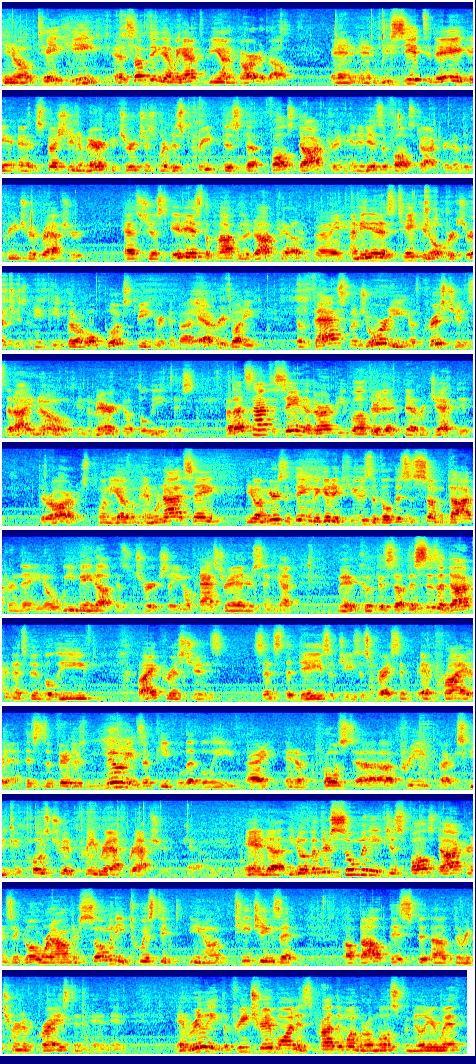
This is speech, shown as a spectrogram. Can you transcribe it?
You know, take heed. That's something that we have to be on guard about. And, and we see it today, eh, especially in American churches, where this pre, this false doctrine, and it is a false doctrine of the pre-trib rapture, has just, it is the popular doctrine. Right. I mean, it has taken over churches. I mean, people, there are whole books being written about it. Everybody, the vast majority of Christians that I know in America believe this. But that's not to say that there aren't people out there that, that reject it. There are. There's plenty of them. And we're not saying, you know, here's the thing, we get accused of, oh, this is some doctrine that, you know, we made up as a church. So, you know, Pastor Anderson got, made it cook this up. This is a doctrine that's been believed by Christians since the days of Jesus Christ and, and prior to that. This is a very, there's millions of people that believe Right. in a post, uh, a pre, uh, excuse me, post-trib, pre-wrath rapture. Yeah. And, uh, you know, but there's so many just false doctrines that go around. There's so many twisted, you know, teachings that about this, uh, the return of Christ. And, and, and, and really, the pre-trib one is probably the one we're most familiar with.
